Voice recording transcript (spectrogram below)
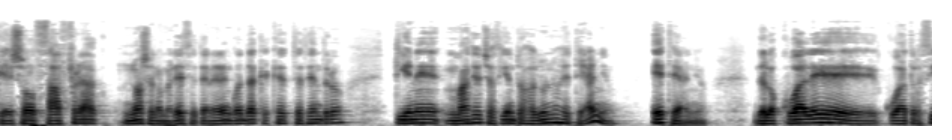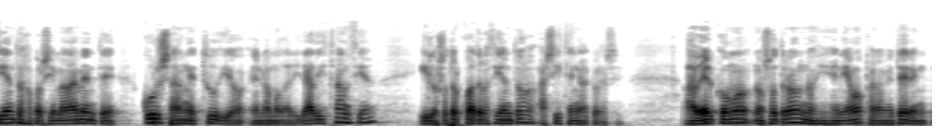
que eso Zafra no se lo merece. Tener en cuenta que es que este centro tiene más de 800 alumnos este año, este año, de los cuales 400 aproximadamente cursan estudios en la modalidad distancia y los otros 400 asisten a clase. A ver cómo nosotros nos ingeniamos para meter en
